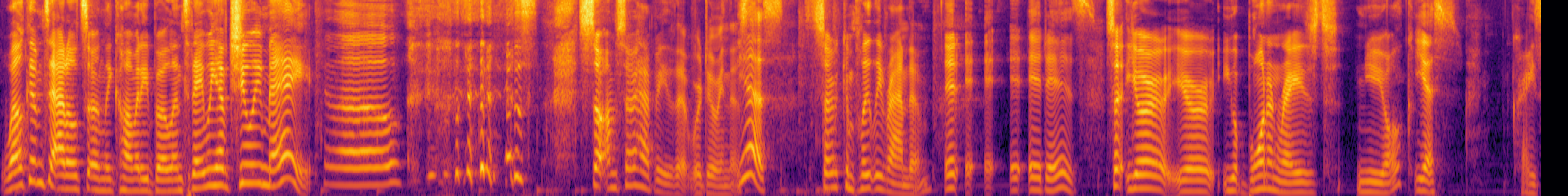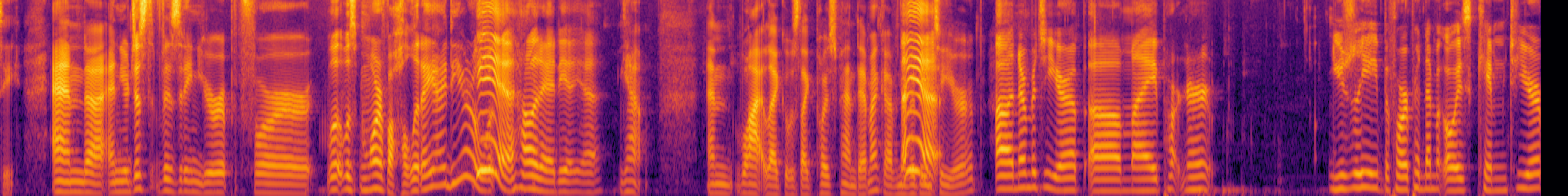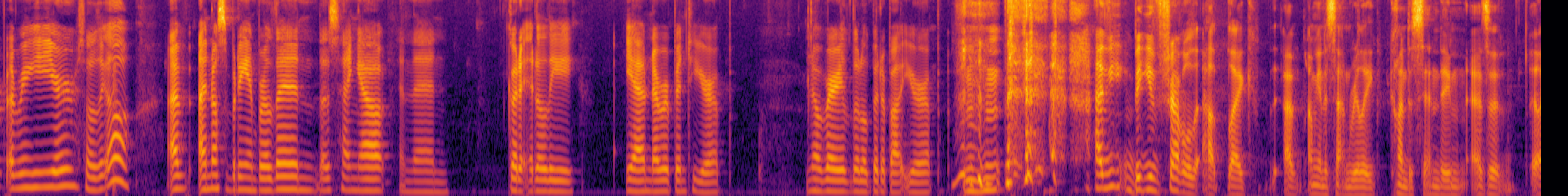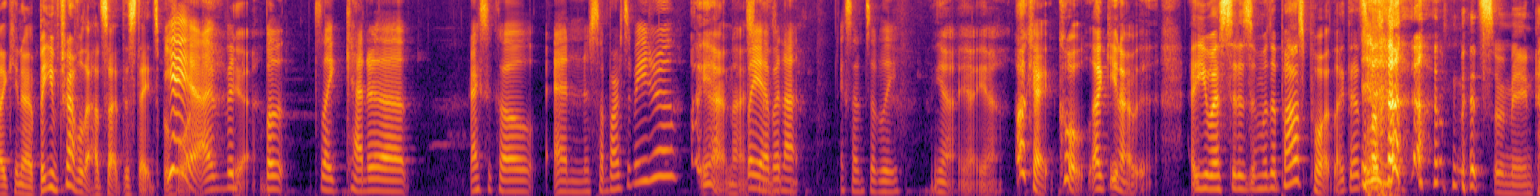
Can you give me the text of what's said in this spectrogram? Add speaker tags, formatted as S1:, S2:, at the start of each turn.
S1: Welcome to Adults Only Comedy Berlin. Today we have Chui Mei.
S2: Hello.
S1: So I'm so happy that we're doing this.
S2: yes,
S1: So completely random.
S2: it it, it it is.
S1: So you're you're you're born and raised New York.
S2: Yes.
S1: Crazy. And uh, and you're just visiting Europe for well, it was more of a holiday idea. Or what?
S2: Yeah, holiday idea. Yeah.
S1: Yeah. And why? Like it was like post pandemic. I've never
S2: Oh, yeah.
S1: been to Europe.
S2: Uh, never been to Europe. Uh, my partner usually before pandemic always came to Europe every year. So I was like, oh, I I know somebody in Berlin. Let's hang out and then go to Italy. Yeah, I've never been to Europe. Know very little bit about Europe. Mm-hmm.
S1: Have you? But you've traveled out. Like I'm I'm going to sound really condescending as a like you know. But you've traveled outside the states before.
S2: Yeah, yeah, I've been,
S1: Yeah.
S2: but it's like Canada, Mexico, and some parts of Asia.
S1: Oh, yeah. Nice.
S2: But yeah,
S1: nice.
S2: but not extensively.
S1: Yeah, yeah, yeah. Okay, cool. Like you know, a U.S. citizen with a passport. Like that's that's so mean.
